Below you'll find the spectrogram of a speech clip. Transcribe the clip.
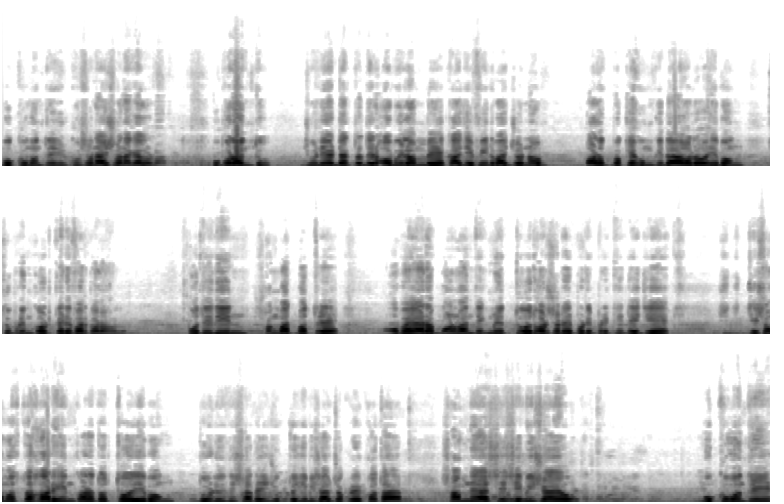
মুখ্যমন্ত্রীর ঘোষণায় শোনা গেল না। উপরন্তু জুনিয়র ডাক্তারদের অবিলম্বে কাজে ফিরবার জন্য ভারতপক্ষে হুমকি দেওয়া হলো এবং সুপ্রিম কোর্টকে রেফার করা হলো। প্রতিদিন সংবাদপত্রে অভয়ার মর্মান্তিক মৃত্যু ও ধর্ষণের পরিপ্রেক্ষিতে যে যে সমস্ত হারহীন করা তথ্য এবং দুর্নীতির সাথে যুক্ত যে বিশাল চক্রের কথা সামনে আসছে, সে বিষয়েও মুখ্যমন্ত্রীর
